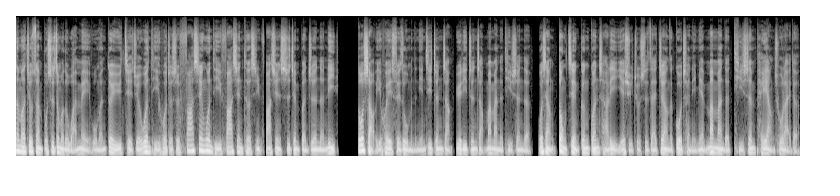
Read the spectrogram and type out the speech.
那么，就算不是这么的完美，我们对于解决问题，或者是发现问题、发现特性、发现事件本质的能力，多少也会随着我们的年纪增长、阅历增长，慢慢的提升的。我想，洞见跟观察力，也许就是在这样的过程里面，慢慢的提升、培养出来的。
